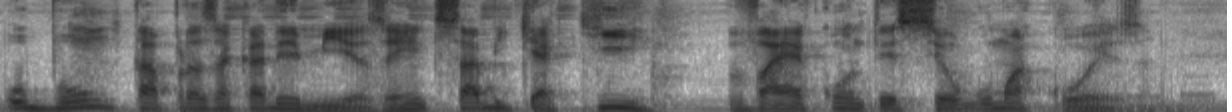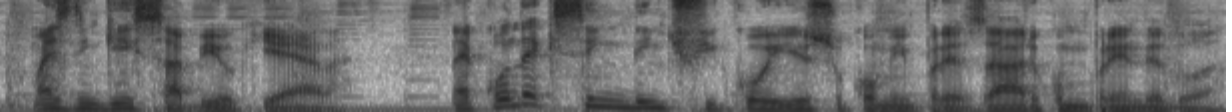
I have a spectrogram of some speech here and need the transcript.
o boom tá para as academias. A gente sabe que aqui vai acontecer alguma coisa, mas ninguém sabia o que era. Né? Quando é que você identificou isso como empresário, como empreendedor?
